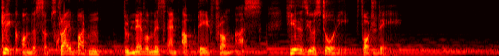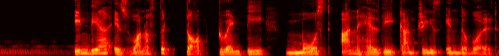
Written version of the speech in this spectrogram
Click on the subscribe button to never miss an update from us. Here's your story for today. India is one of the top 20 most unhealthy countries in the world.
